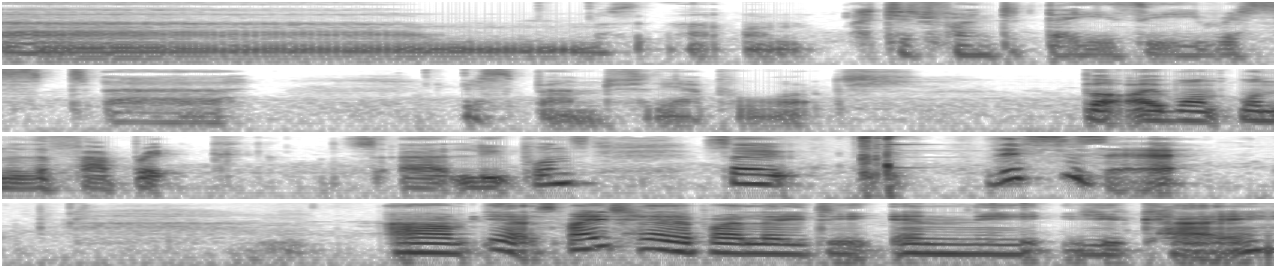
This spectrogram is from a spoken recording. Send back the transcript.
Um, was it that one? I did find a Daisy wrist uh, wristband for the Apple Watch, but I want one of the fabric uh, loop ones. So this is it. Um, yeah, it's made here by a lady in the UK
